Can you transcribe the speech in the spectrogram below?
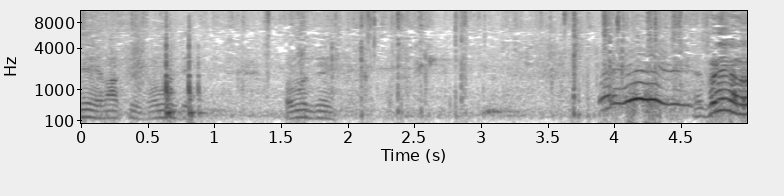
নে নে হলুদ দে হলুদ দে বেড়ে গেল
